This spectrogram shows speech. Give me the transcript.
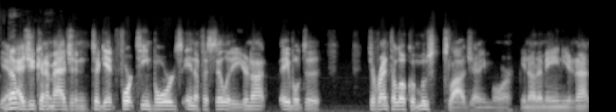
Yeah, That- as you can imagine, to get 14 boards in a facility, you're not able to to rent the local moose lodge anymore. You know what I mean? You're not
